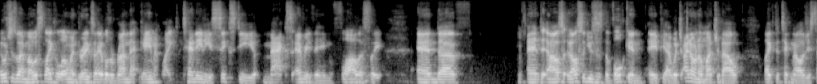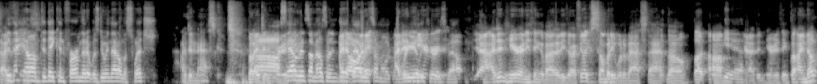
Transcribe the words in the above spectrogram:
which is why most like low end rigs are able to run that game at like 1080, 60 max everything flawlessly, and uh, and it also it also uses the Vulkan API, which I don't know much about, like the technology side. Did of they things. um did they confirm that it was doing that on the Switch? I didn't ask, but I didn't. Ah, hear see, that would have been something else. That, know, that been something I really hear- curious about. Yeah, I didn't hear anything about it either. I feel like somebody would have asked that though, but um, Yeah. yeah. I didn't hear anything. But I know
